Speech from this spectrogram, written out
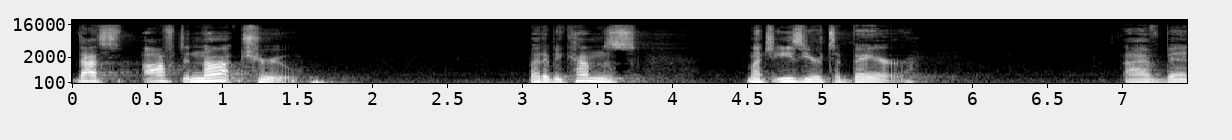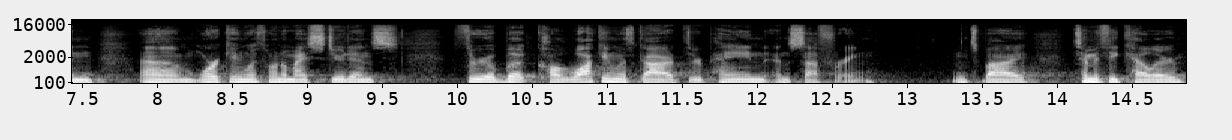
That's often not true. But it becomes much easier to bear. I've been um, working with one of my students through a book called Walking with God Through Pain and Suffering. It's by Timothy Keller.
